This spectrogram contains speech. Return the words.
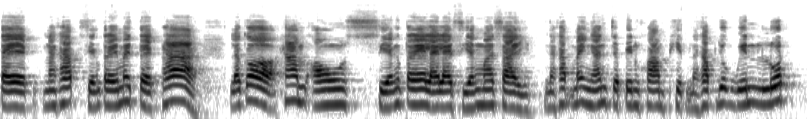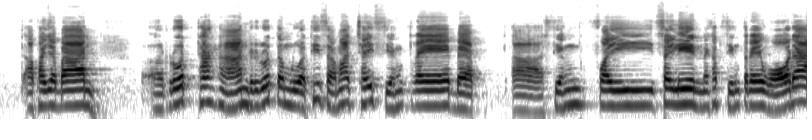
แตกนะครับ เสียงแตรไม่แตกพร่าแล้วก็ห้ามเอาเสียงแตรหลาย ๆ เสียงมาใส่นะครับ ไม่งั้นจะเป็นความผิดนะครับ ยกเว้นรถอพยาบาลรถทหารหรือรถตำรวจที่สามารถใช้เสียงแตรแบบ เสียงไฟไซเรนนะครับ เสียงแตรหวอได้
